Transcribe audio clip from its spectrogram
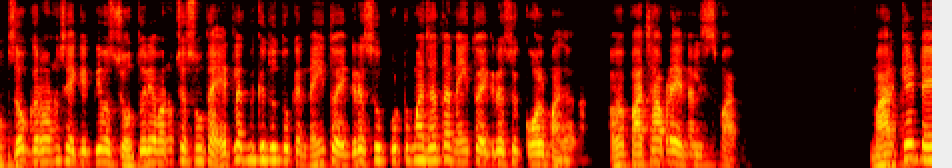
ઓબ્ઝર્વ કરવાનું છે એક એક દિવસ જોતું રહેવાનું છે, શું થાય? એટલે જ મેં કીધું હતું કે નહીં તો એગ્રેસિવ પુટમાં જતા, નહીં તો એગ્રેસિવ કોલમાં જતા. હવે પાછા આપણે એનાલિસિસમાં આવીએ. માર્કેટે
